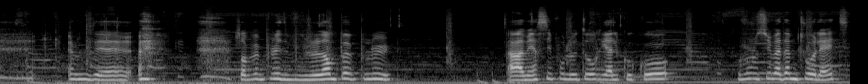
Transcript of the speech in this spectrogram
MDR. J'en peux plus de vous, je n'en peux plus. Ah, merci pour l'auto, Real Coco. Bonjour, je suis Madame Toilette.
